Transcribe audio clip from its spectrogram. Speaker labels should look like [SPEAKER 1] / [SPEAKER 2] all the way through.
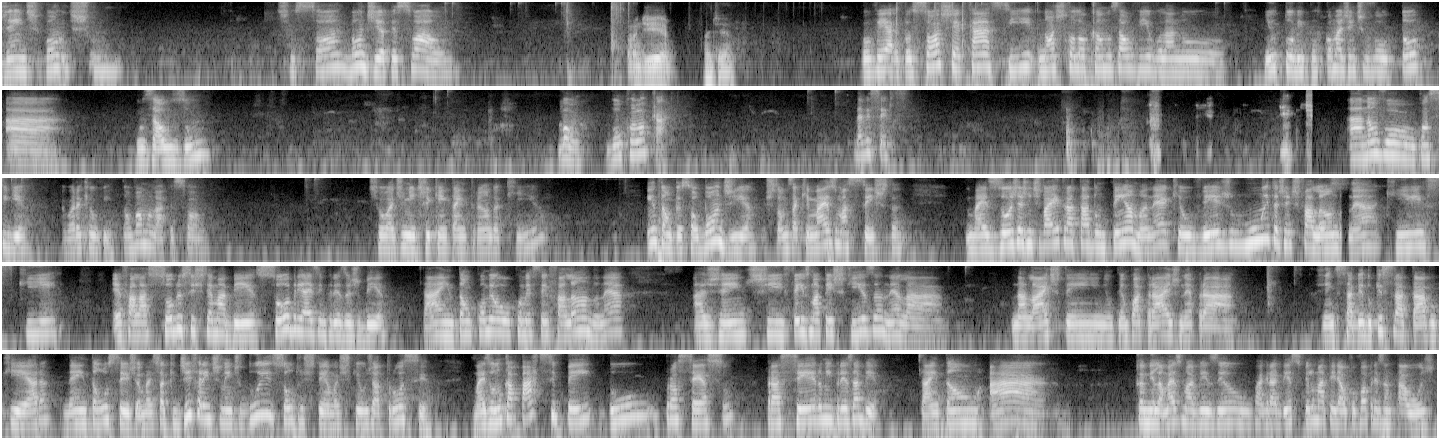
[SPEAKER 1] Gente, bom. Deixa eu só. Bom dia, pessoal.
[SPEAKER 2] Bom dia.
[SPEAKER 3] Bom dia.
[SPEAKER 1] Vou ver, vou só checar se nós colocamos ao vivo lá no YouTube, porque como a gente voltou a usar o Zoom. Bom, vou colocar. Deve ser. Ah, não vou conseguir. Agora que eu vi. Então vamos lá, pessoal. Deixa eu admitir quem está entrando aqui. Então, pessoal, bom dia. Estamos aqui mais uma sexta, mas hoje a gente vai tratar de um tema, né, que eu vejo muita gente falando, né, que que é falar sobre o sistema B, sobre as empresas B, tá? Então, como eu comecei falando, né, a gente fez uma pesquisa, né, lá na Light tem um tempo atrás, né, para gente saber do que se tratava, o que era, né? Então, ou seja, mas só que diferentemente dos outros temas que eu já trouxe, mas eu nunca participei do processo para ser uma empresa B, tá? Então, a Camila, mais uma vez eu agradeço pelo material que eu vou apresentar hoje,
